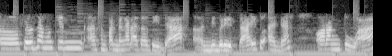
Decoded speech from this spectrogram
uh, Filza mungkin uh, sempat dengar atau tidak uh, di berita itu ada orang tua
